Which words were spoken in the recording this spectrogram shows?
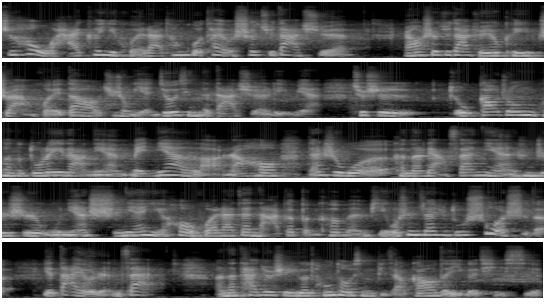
之后我还可以回来，通过它有社区大学，然后社区大学又可以转回到这种研究型的大学里面，就是。我高中可能读了一两年没念了，然后但是我可能两三年甚至是五年、十年以后回来再拿个本科文凭，我甚至再去读硕士的也大有人在。啊，那它就是一个通透性比较高的一个体系，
